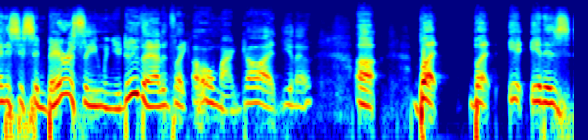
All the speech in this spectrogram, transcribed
and it's just embarrassing when you do that. It's like, "Oh my god," you know. Uh but but it it is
